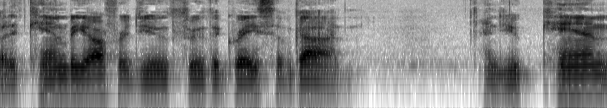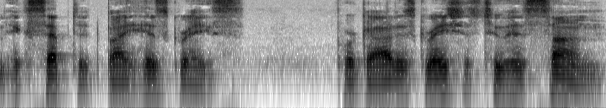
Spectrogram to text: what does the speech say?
but it can be offered you through the grace of God, and you can accept it by His grace, for God is gracious to His Son,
